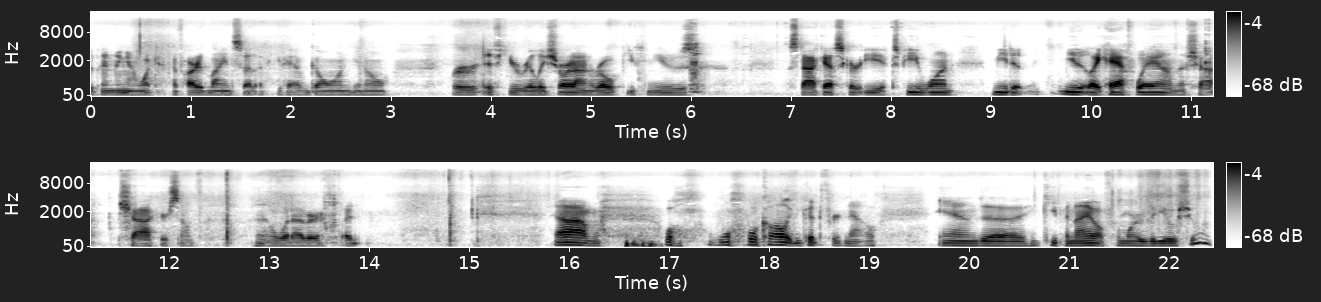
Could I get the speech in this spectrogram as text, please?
depending on what kind of hard line setup you have going, you know. Or if you're really short on rope, you can use the stock Escort EXP one, meet it meet it like halfway on the shock shock or something. You know, whatever. But um we'll, we'll we'll call it good for now. And uh, keep an eye out for more videos soon.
